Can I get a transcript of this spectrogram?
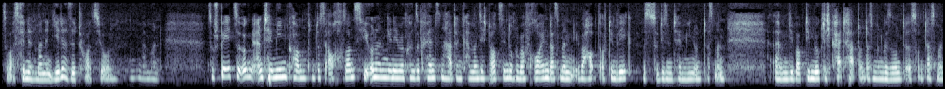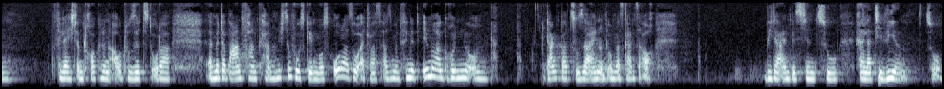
sowas findet man in jeder Situation. Wenn man zu spät zu irgendeinem Termin kommt und das auch sonst wie unangenehme Konsequenzen hat, dann kann man sich trotzdem darüber freuen, dass man überhaupt auf dem Weg ist zu diesem Termin und dass man ähm, überhaupt die Möglichkeit hat und dass man gesund ist und dass man vielleicht im trockenen Auto sitzt oder äh, mit der Bahn fahren kann und nicht zu Fuß gehen muss oder so etwas. Also man findet immer Gründe, um dankbar zu sein und um das Ganze auch wieder ein bisschen zu relativieren, so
